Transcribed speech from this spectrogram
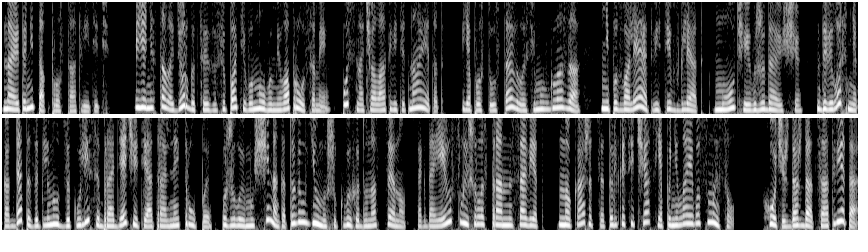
На это не так просто ответить. Я не стала дергаться и засыпать его новыми вопросами. Пусть сначала ответит на этот. Я просто уставилась ему в глаза, не позволяя отвести взгляд, молча и выжидающе. Довелось мне когда-то заглянуть за кулисы бродячей театральной труппы. Пожилой мужчина готовил юношу к выходу на сцену. Тогда я и услышала странный совет. Но, кажется, только сейчас я поняла его смысл. Хочешь дождаться ответа?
